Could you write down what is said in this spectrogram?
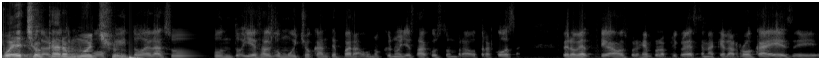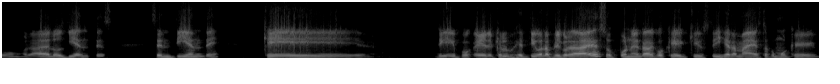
puede chocar mucho. Y todo el asunto, y es algo muy chocante para uno que uno ya está acostumbrado a otra cosa. Pero digamos, por ejemplo, la película esta en la que la roca es eh, la de los dientes, se entiende que el, que el objetivo de la película era eso, poner algo que, que usted dijera, esto como que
